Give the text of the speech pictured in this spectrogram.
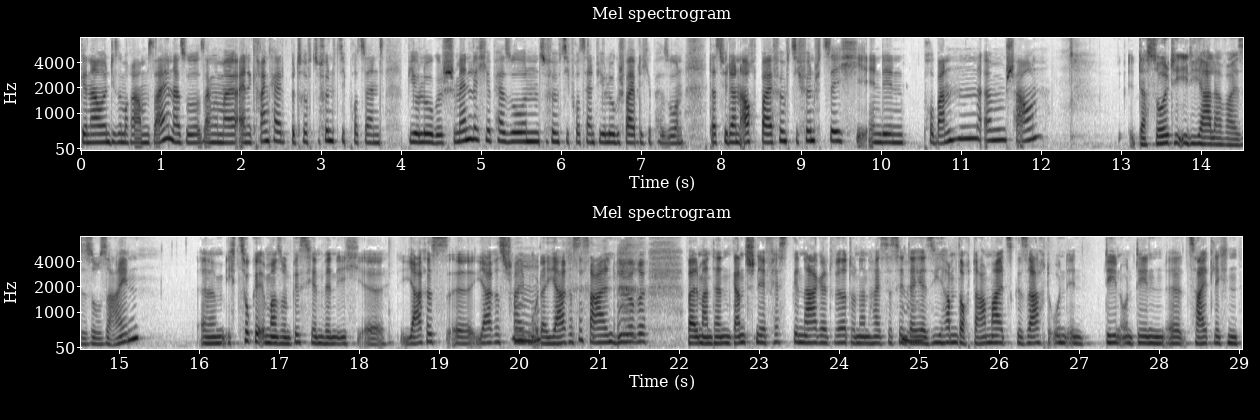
genau in diesem Rahmen sein? Also sagen wir mal, eine Krankheit betrifft zu 50 Prozent biologisch männliche Personen, zu 50 Prozent biologisch weibliche Personen. Dass wir dann auch bei 50-50 in den Probanden ähm, schauen? Das sollte idealerweise so sein. Ähm, ich zucke immer so ein bisschen, wenn ich äh, Jahres, äh, Jahresscheiben mhm. oder Jahreszahlen höre, weil man dann ganz schnell festgenagelt wird und dann heißt es hinterher, mhm. Sie haben doch damals gesagt und in den und den äh, zeitlichen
